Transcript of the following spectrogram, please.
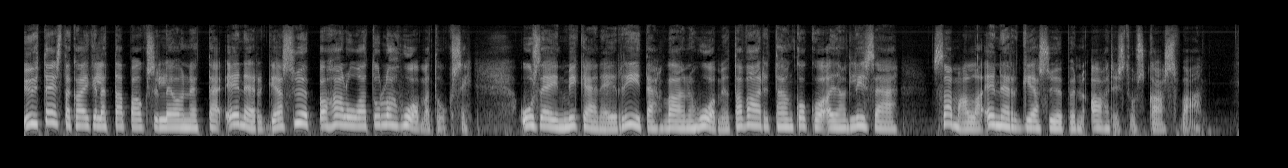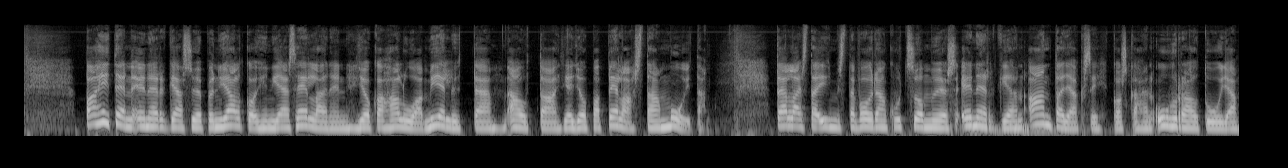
Yhteistä kaikille tapauksille on, että energiasyöppö haluaa tulla huomatuksi. Usein mikään ei riitä, vaan huomiota vaaditaan koko ajan lisää. Samalla energiasyöpön ahdistus kasvaa. Pahiten energiasyöpön jalkoihin jää sellainen, joka haluaa miellyttää, auttaa ja jopa pelastaa muita. Tällaista ihmistä voidaan kutsua myös energian antajaksi, koska hän uhrautuu ja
